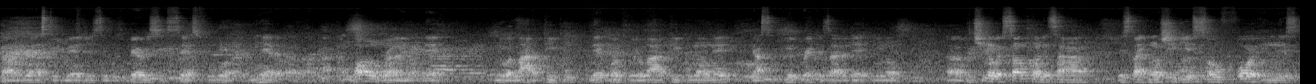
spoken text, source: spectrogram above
called Drastic Measures. It was very successful. We had a, a, a, long run on that. Knew a lot of people, networked with a lot of people on that, got some good records out of that, you know. Uh, but you know, at some point in time, it's like once you get so far in this,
